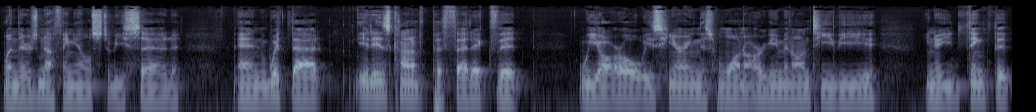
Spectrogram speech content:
when there's nothing else to be said. And with that, it is kind of pathetic that we are always hearing this one argument on TV. You know, you'd think that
